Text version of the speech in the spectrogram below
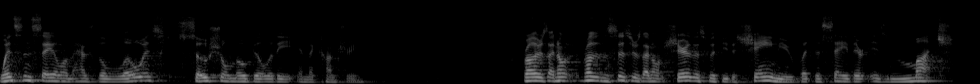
Winston-Salem has the lowest social mobility in the country. Brothers, I don't, brothers and sisters, I don't share this with you to shame you, but to say there is much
